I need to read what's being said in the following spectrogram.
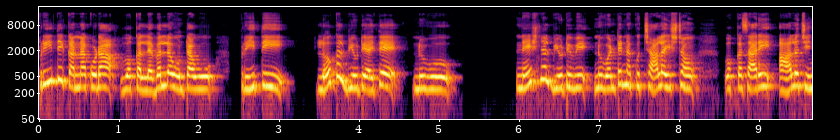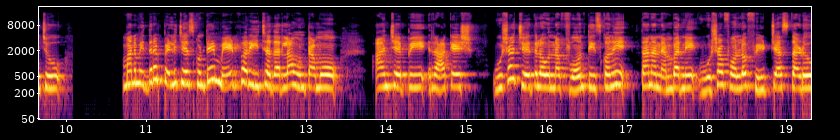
ప్రీతి కన్నా కూడా ఒక లెవెల్లో ఉంటావు. ప్రీతి లోకల్ బ్యూటీ అయితే నువ్వు నేషనల్ బ్యూటీవి. నువ్వంటే నాకు చాలా ఇష్టం. ఒక్కసారి ఆలోచించు. మనమిద్దరం పెళ్ళి చేసుకుంటే మేడ్ ఫర్ ఈచ్ అదర్లా ఉంటాము అని చెప్పి రాకేష్ ఉషా చేతిలో ఉన్న ఫోన్ తీసుకొని తన నెంబర్ని ఉషా ఫోన్లో ఫీడ్ చేస్తాడు.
